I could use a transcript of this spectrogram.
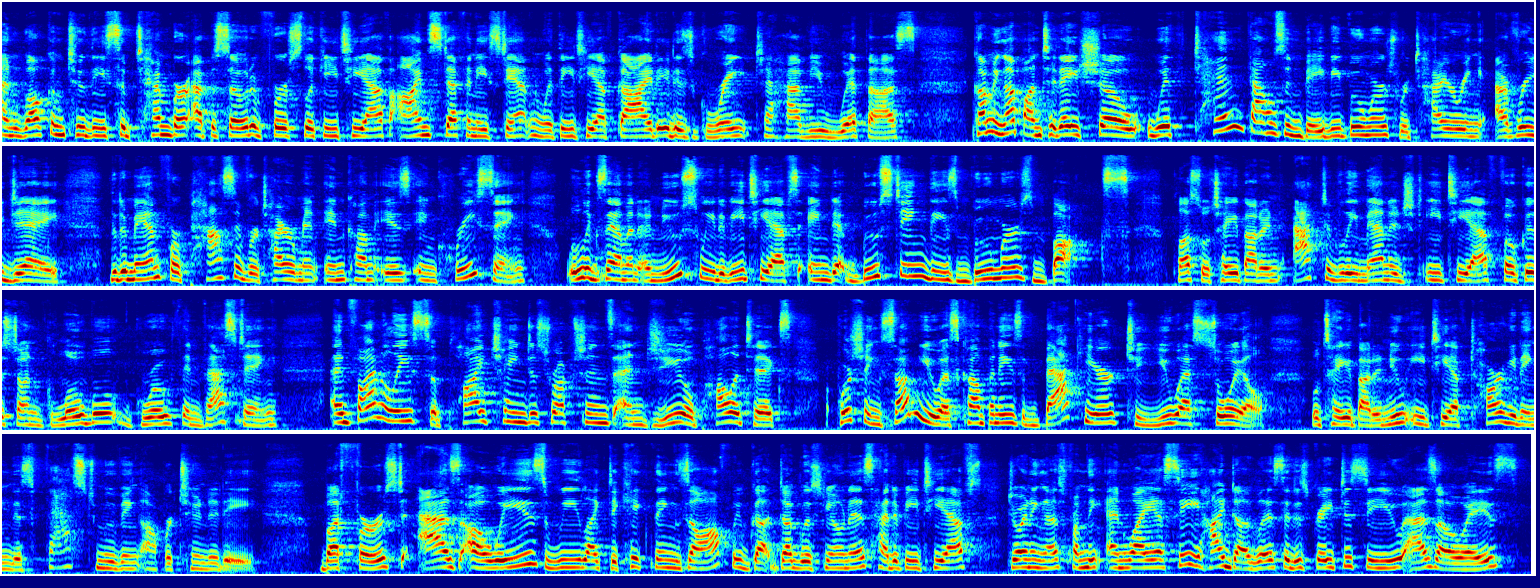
And welcome to the September episode of First Look ETF. I'm Stephanie Stanton with ETF Guide. It is great to have you with us. Coming up on today's show, with 10,000 baby boomers retiring every day, the demand for passive retirement income is increasing. We'll examine a new suite of ETFs aimed at boosting these boomers' bucks. Plus, we'll tell you about an actively managed ETF focused on global growth investing. And finally, supply chain disruptions and geopolitics are pushing some U.S. companies back here to U.S. soil. We'll tell you about a new ETF targeting this fast moving opportunity. But first, as always, we like to kick things off. We've got Douglas Yones, head of ETFs, joining us from the NYSE. Hi, Douglas. It is great to see you, as always.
